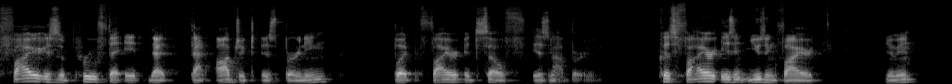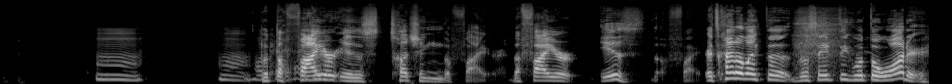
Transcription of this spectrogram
fire is a proof that it that that object is burning, but fire itself is not burning. Because fire isn't using fire. You know what I mean? Mm. Mm, But the okay, I do- fire is touching the fire. The fire is the fire. It's kind of like the the same thing with the water.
